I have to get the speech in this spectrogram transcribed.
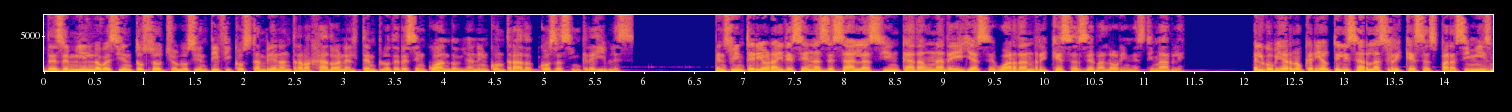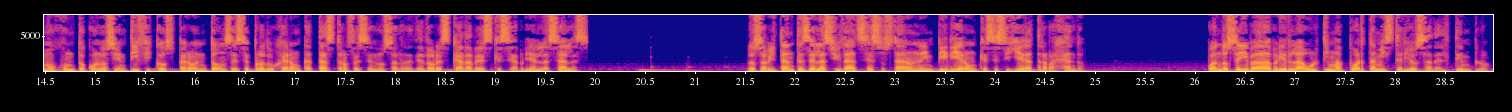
Desde 1908 los científicos también han trabajado en el templo de vez en cuando y han encontrado cosas increíbles. En su interior hay decenas de salas y en cada una de ellas se guardan riquezas de valor inestimable. El gobierno quería utilizar las riquezas para sí mismo junto con los científicos, pero entonces se produjeron catástrofes en los alrededores cada vez que se abrían las salas. Los habitantes de la ciudad se asustaron e impidieron que se siguiera trabajando. Cuando se iba a abrir la última puerta misteriosa del templo,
